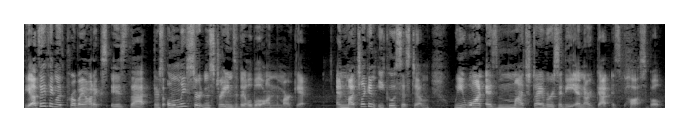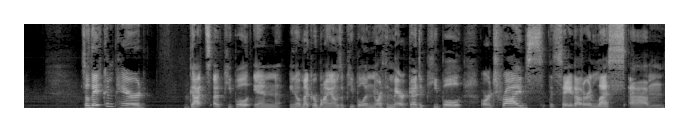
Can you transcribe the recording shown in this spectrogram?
The other thing with probiotics is that there's only certain strains available on the market. And much like an ecosystem, we want as much diversity in our gut as possible. So they've compared guts of people in, you know, microbiomes of people in North America to people or tribes that say that are less um,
